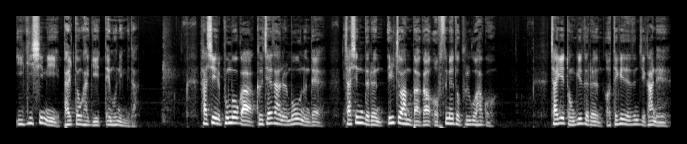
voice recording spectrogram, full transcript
이기심이 발동하기 때문입니다. 사실 부모가 그 재산을 모으는데 자신들은 일조한 바가 없음에도 불구하고 자기 동기들은 어떻게 되든지 간에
